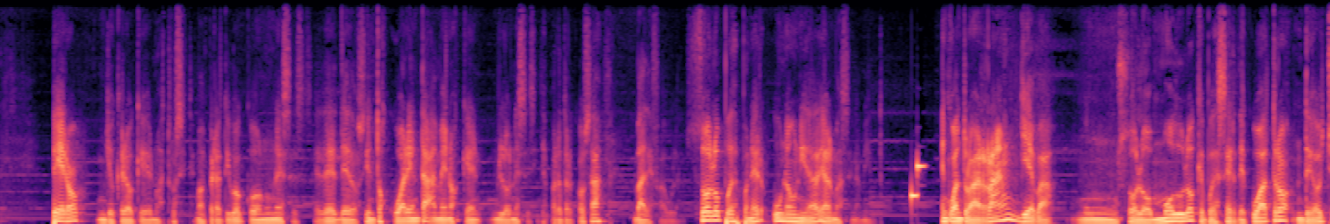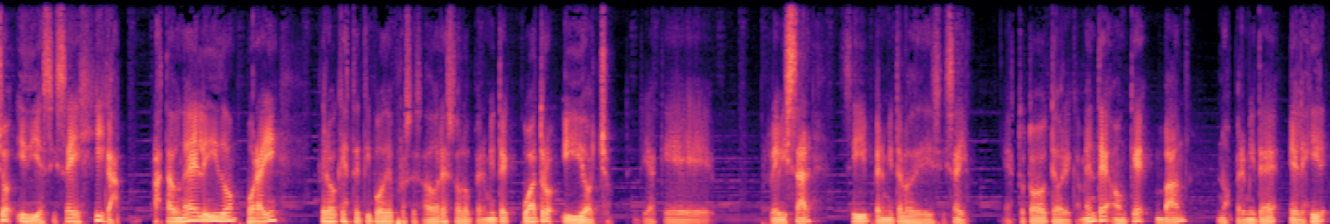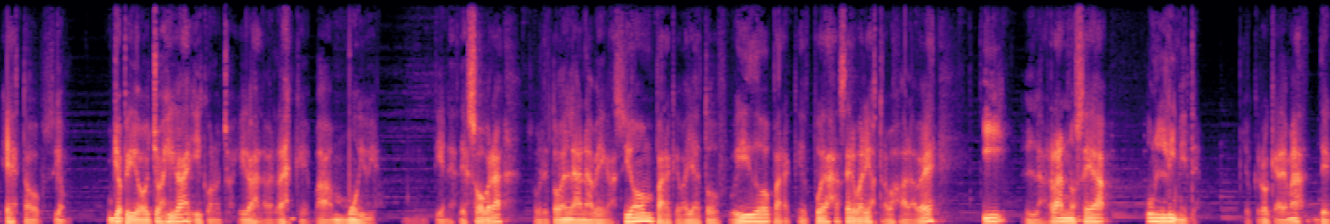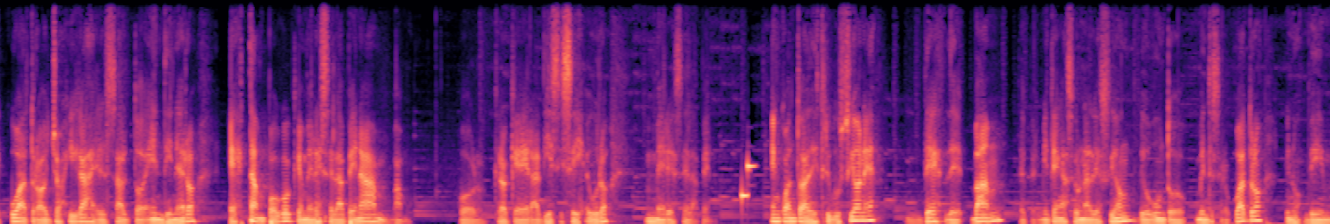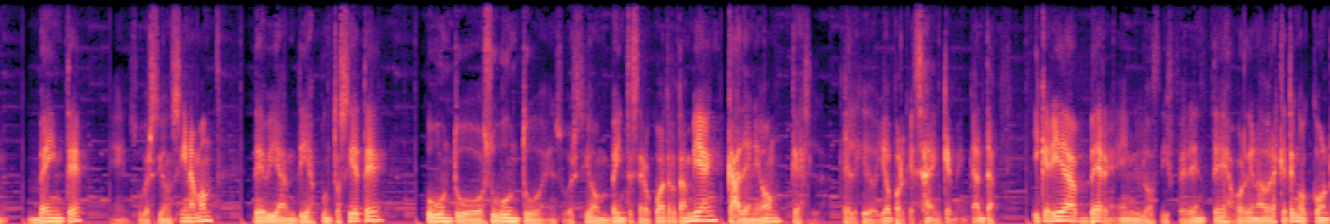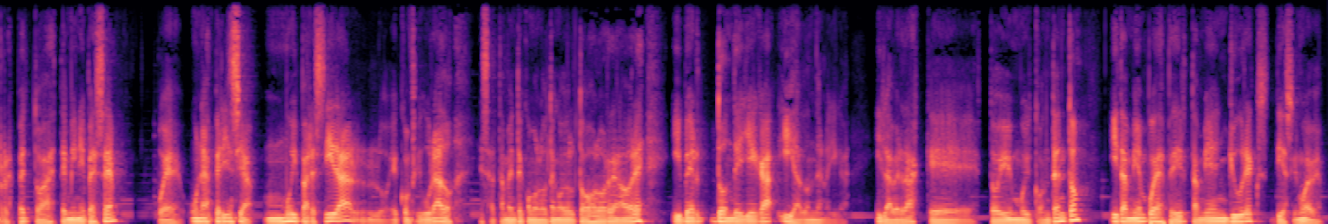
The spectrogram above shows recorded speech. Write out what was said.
pero yo creo que nuestro sistema operativo con un SSD de 240, a menos que lo necesites para otra cosa, va de fábula. Solo puedes poner una unidad de almacenamiento. En cuanto a RAM, lleva un solo módulo que puede ser de 4, de 8 y 16 GB. Hasta donde he leído por ahí, creo que este tipo de procesadores solo permite 4 y 8. Tendría que revisar si permite los de 16. Esto todo teóricamente, aunque van nos permite elegir esta opción. Yo pido 8 GB y con 8 GB la verdad es que va muy bien. Tienes de sobra, sobre todo en la navegación, para que vaya todo fluido, para que puedas hacer varios trabajos a la vez y la RAM no sea un límite. Yo creo que además de 4 a 8 GB el salto en dinero es tan poco que merece la pena, vamos, creo que era 16 euros, merece la pena. En cuanto a distribuciones, desde BAM te permiten hacer una lección de Ubuntu 20.04, Linux Beam 20 en su versión Cinnamon, Debian 10.7, Ubuntu o Subuntu en su versión 20.04 también, Kdeneon, que es la que he elegido yo porque saben que me encanta. Y quería ver en los diferentes ordenadores que tengo con respecto a este mini PC pues una experiencia muy parecida, lo he configurado exactamente como lo tengo de todos los ordenadores y ver dónde llega y a dónde no llega. Y la verdad es que estoy muy contento y también puedes pedir también Jurex 19.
